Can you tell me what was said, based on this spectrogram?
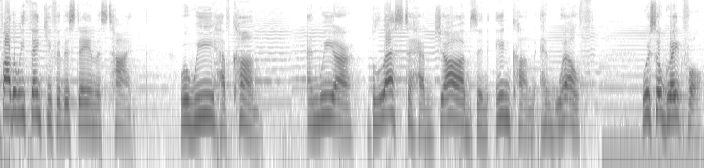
Father, we thank you for this day and this time where we have come and we are blessed to have jobs and income and wealth. We're so grateful.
